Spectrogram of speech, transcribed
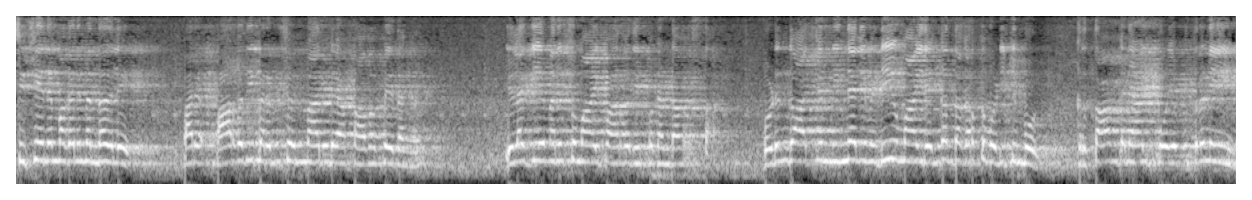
ശിഷ്യനും മകനും എന്നതിലെ പര പാർവതി പരമേശ്വരന്മാരുടെ ആ പാവഭേദങ്ങൾ ഇളകിയ മനസ്സുമായി പാർവതി ഇപ്പൊ കണ്ട അവസ്ഥ. കൊടുങ്കാറ്റും മിന്നലും ഇടിയുമായി രംഗം തകർത്തു പൊടിക്കുമ്പോൾ കൃത്താങ്കനായി പോയ പുത്രനെയും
